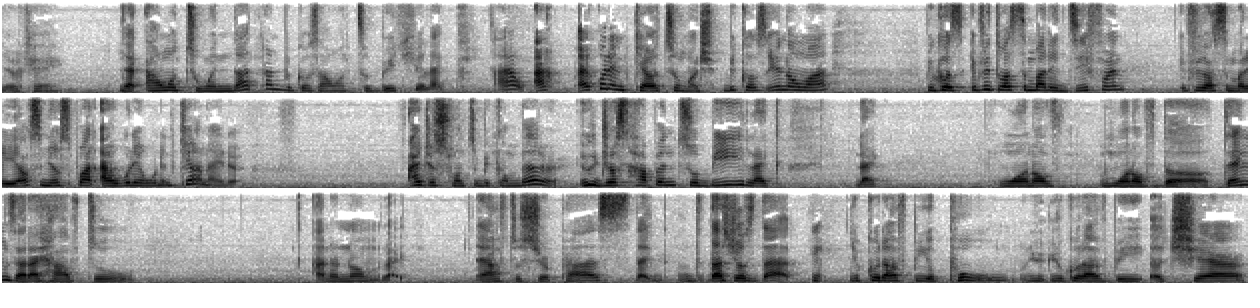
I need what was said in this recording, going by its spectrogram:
Okay like i want to win that not because i want to beat you. Like I, I i couldn't care too much because you know why because if it was somebody different if it was somebody else in your spot i wouldn't wouldn't care neither. I just want to become better. You just happen to be like like one of one of the things that i have to i don't know like have to surpass like that's just that. You could have be a pool you, you could have be a chair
